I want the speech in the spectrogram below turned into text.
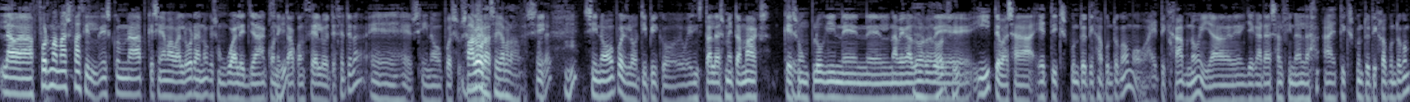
la forma más fácil es con una app que se llama Valora, ¿no? Que es un wallet ya conectado con Celo, etcétera. Eh, si no, pues usar... Valora se llama la app. Sí. Si no, pues lo típico. Instalas Metamax, que es un plugin en el navegador, de, y te vas a ethics.etihub.com o a EthicHub, ¿no? Y ya llegarás al final a, a ethics.etihub.com,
